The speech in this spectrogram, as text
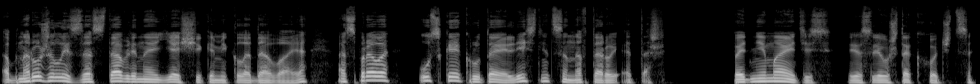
обнаружилась заставленная ящиками кладовая, а справа — узкая крутая лестница на второй этаж. «Поднимайтесь, если уж так хочется»,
